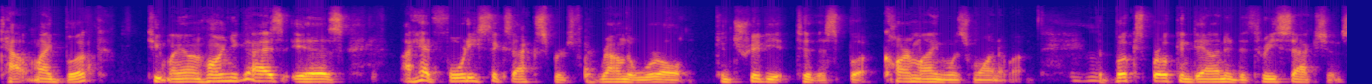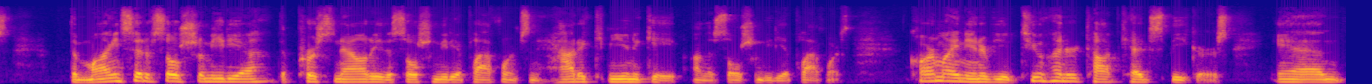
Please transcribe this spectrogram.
tout my book, toot my own horn, you guys, is I had 46 experts around the world contribute to this book. Carmine was one of them. Mm-hmm. The book's broken down into three sections the mindset of social media, the personality of the social media platforms, and how to communicate on the social media platforms. Carmine interviewed 200 top TED speakers and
